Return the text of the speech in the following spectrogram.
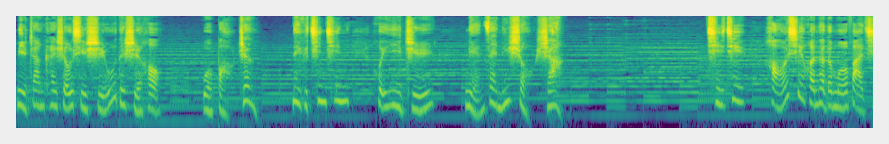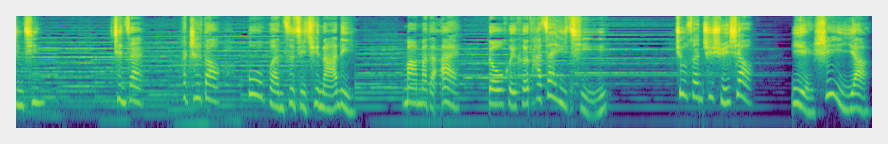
你张开手洗食物的时候，我保证，那个亲亲会一直粘在你手上。”琪琪好喜欢他的魔法亲亲，现在他知道，不管自己去哪里。妈妈的爱都会和他在一起，就算去学校也是一样。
